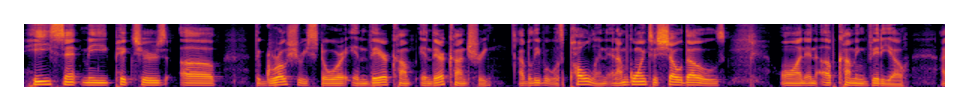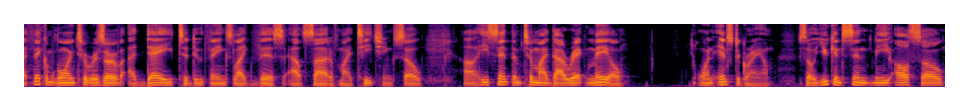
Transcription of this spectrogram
he sent me pictures of the grocery store in their comp- in their country I believe it was Poland, and I'm going to show those on an upcoming video. I think I'm going to reserve a day to do things like this outside of my teaching. So uh, he sent them to my direct mail on Instagram. So you can send me also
